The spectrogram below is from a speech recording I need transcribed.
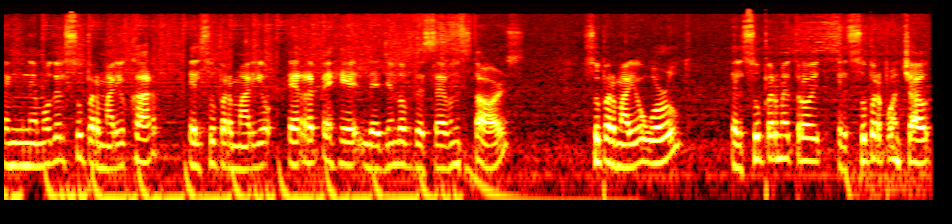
Tenemos el Super Mario Kart, el Super Mario RPG Legend of the Seven Stars, Super Mario World, el Super Metroid, el Super Punch Out,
